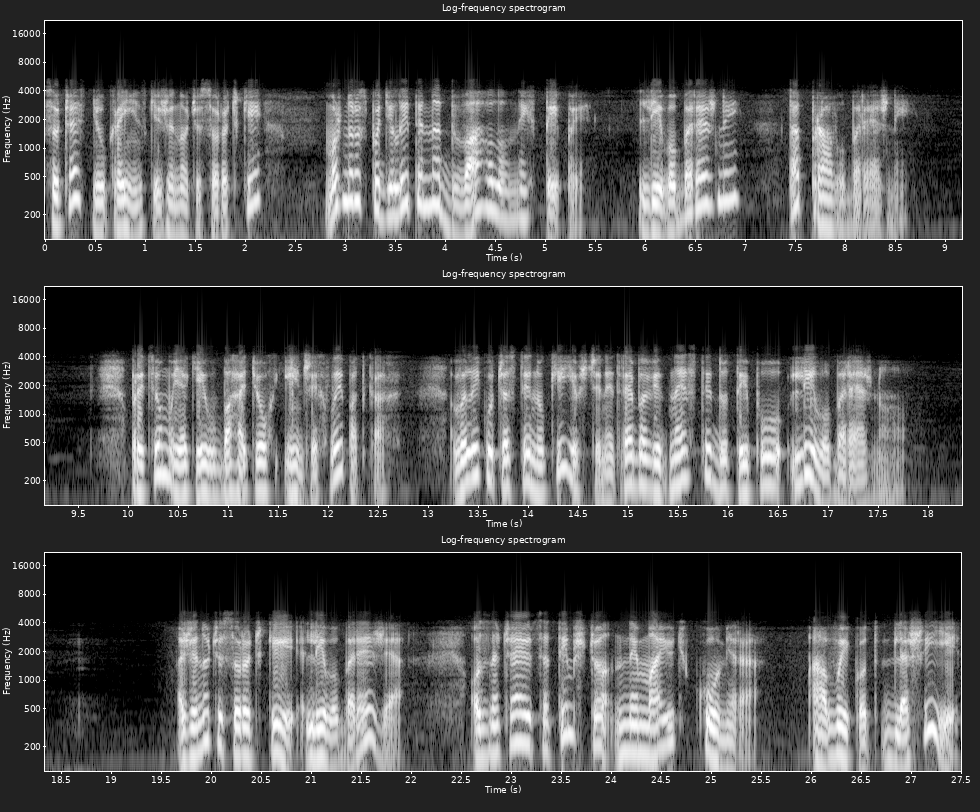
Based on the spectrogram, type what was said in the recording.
Сучасні українські жіночі сорочки можна розподілити на два головних типи лівобережний та правобережний. При цьому, як і в багатьох інших випадках, велику частину Київщини треба віднести до типу лівобережного. Жіночі сорочки лівобережжя означаються тим, що не мають коміра, а викот для шиї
